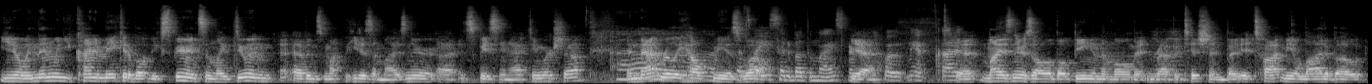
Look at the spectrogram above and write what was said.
you know. And then when you kind of make it about the experience and like doing uh, Evans, he does a Meisner. Uh, it's basically an acting workshop, and that really helped ah, me as That's well. what you said about the Meisner Yeah. quote. Yeah, got it. Yeah, Meisner is all about being in the moment and mm-hmm. repetition, but it taught me a lot about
